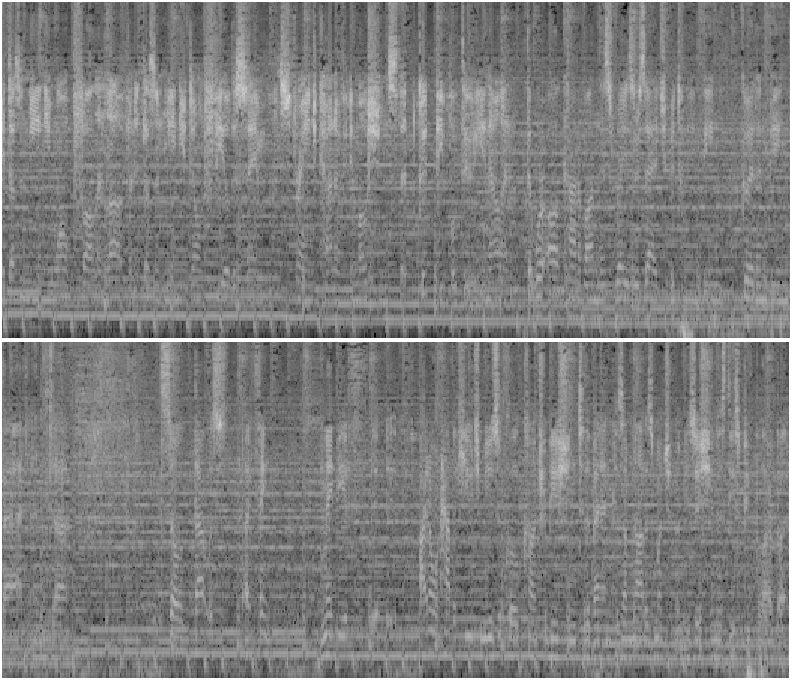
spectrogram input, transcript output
it doesn't mean you won't fall in love and it doesn't mean you don't feel the same strange kind of emotions that good people do you know and that we're all kind of on this razor's edge between being good and being bad and uh, so that was I think maybe if, if I don't have a huge musical contribution to the band because I'm not as much of a musician as these people are, but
